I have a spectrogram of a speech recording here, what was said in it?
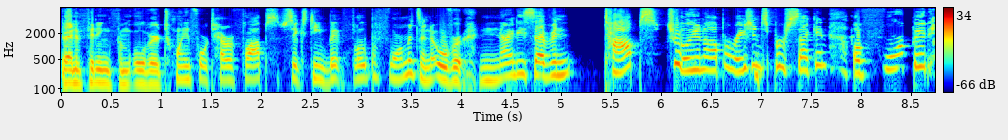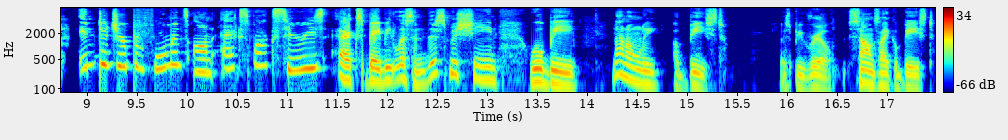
benefiting from over 24 teraflops, 16-bit float performance, and over 97 tops trillion operations per second of 4-bit integer performance on Xbox Series X, baby. Listen, this machine will be not only a beast. Let's be real. It sounds like a beast.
